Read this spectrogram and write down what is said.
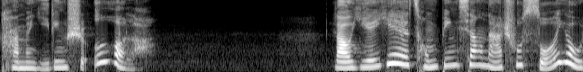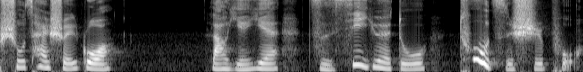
他们一定是饿了。老爷爷从冰箱拿出所有蔬菜水果。老爷爷仔细阅读。兔子食谱，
